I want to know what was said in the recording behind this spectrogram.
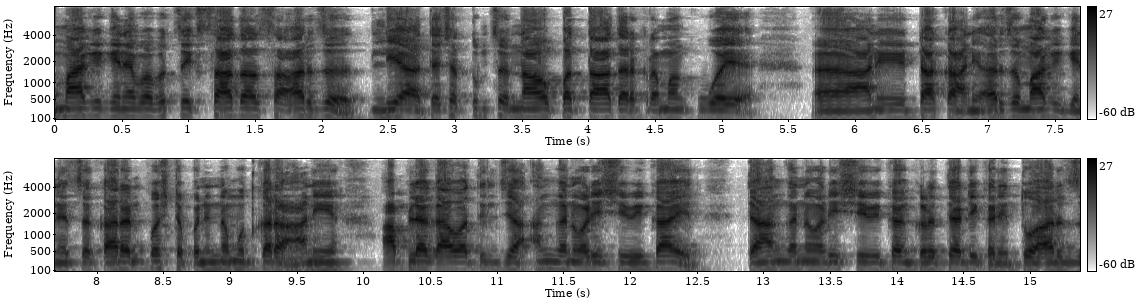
मागे घेण्याबाबतचा एक साधा असा अर्ज लिहा. त्याच्यात तुमचं नाव पत्ता आधार क्रमांक वय आणि टाका आणि अर्ज मागे घेण्याचं कारण स्पष्टपणे नमूद करा. आणि आपल्या गावातील ज्या अंगणवाडी सेविका आहेत त्या अंगणवाडी सेविकांकडे त्या ठिकाणी तो अर्ज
